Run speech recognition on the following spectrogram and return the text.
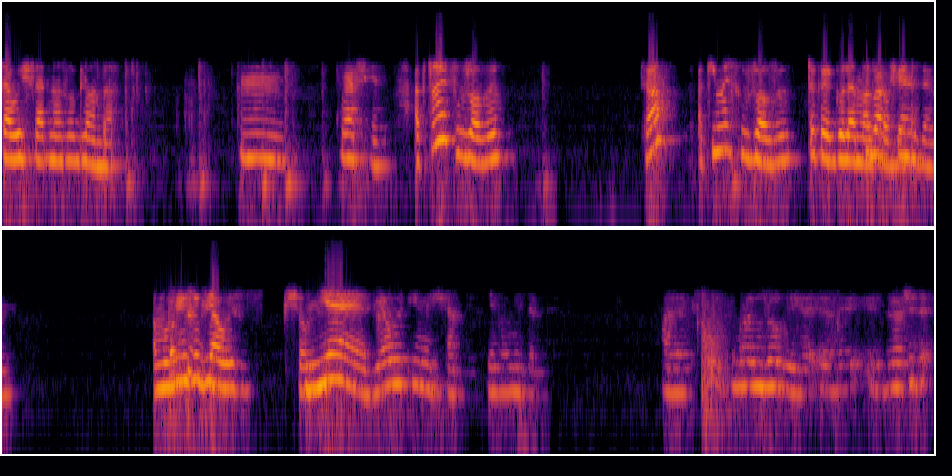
cały świat nas ogląda. Mm, właśnie. A kto jest różowy? Co? A kim jest różowy? Czekaj, golema Chyba zrobię. księdzem. A mówisz, To że biały jest ksiądz. Nie, biały kimś tam jest, nie pamiętam. Ale chyba różowy, e, e, znaczy te-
